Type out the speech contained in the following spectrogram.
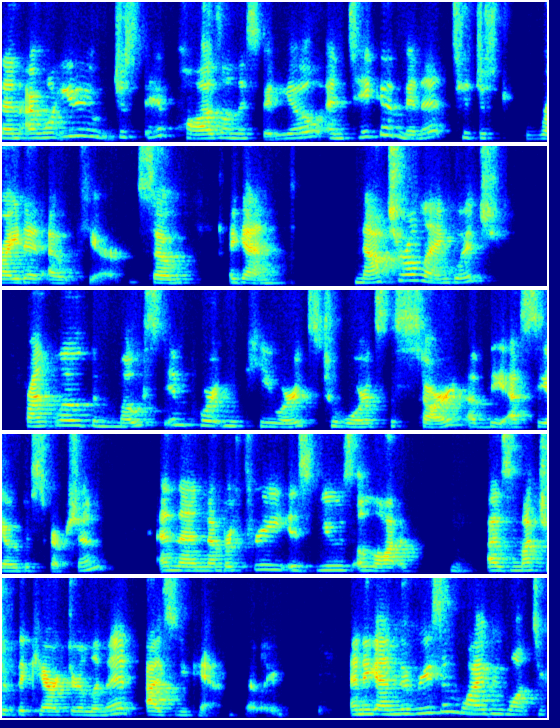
then I want you to just hit pause on this video and take a minute to just write it out here. So again, natural language, front load the most important keywords towards the start of the SEO description. And then number three is use a lot of as much of the character limit as you can, really. And again, the reason why we want to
